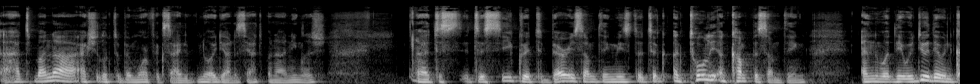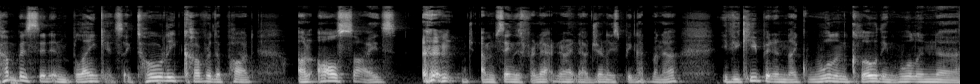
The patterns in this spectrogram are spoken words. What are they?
hatmana actually looked a bit more excited. I have no idea how to say hatmana in English. Uh, to secret, to bury something means to, to uh, totally encompass something. And what they would do, they would encompass it in blankets, like totally cover the pot on all sides I'm saying this for now, right now, generally speaking, atmana, if you keep it in like woolen clothing, woolen uh,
